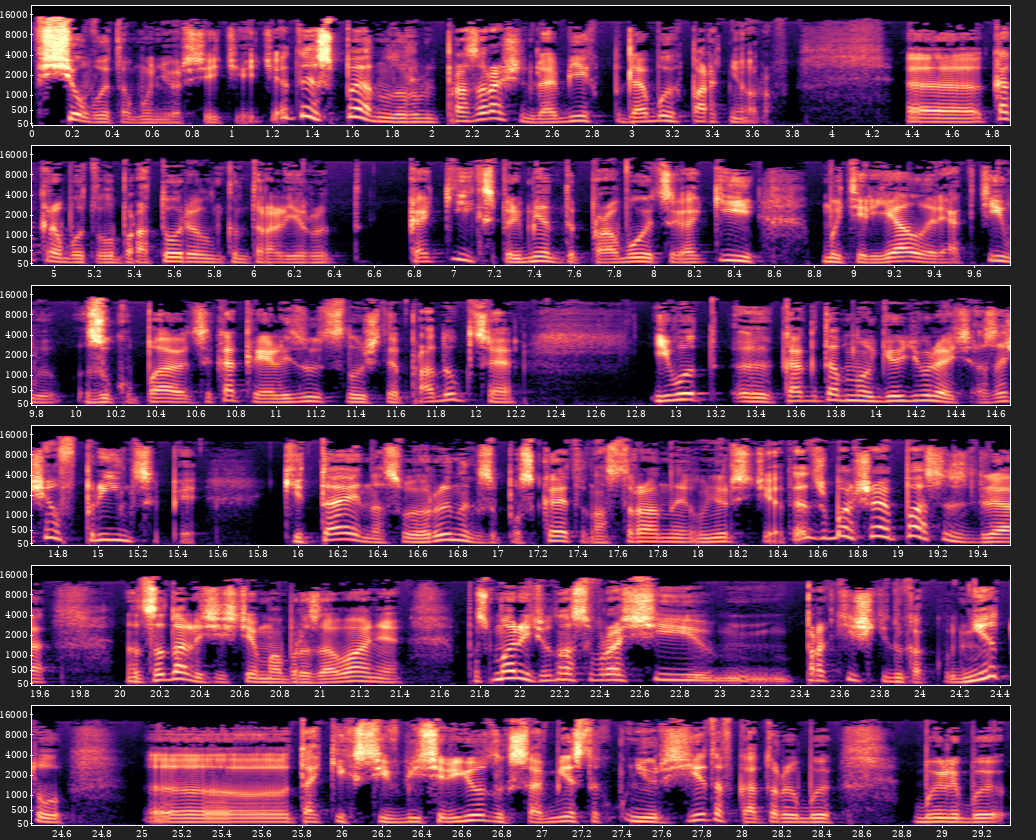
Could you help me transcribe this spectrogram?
все в этом университете. Это СП, оно должно быть прозрачно для обеих, для обоих партнеров. Э, как работает лаборатория, он контролирует, какие эксперименты проводятся, какие материалы, реактивы закупаются, как реализуется научная продукция. И вот э, когда многие удивляются, а зачем в принципе Китай на свой рынок запускает иностранные университеты. Это же большая опасность для национальной системы образования. Посмотрите, у нас в России практически ну как, нету э, таких серьезных совместных университетов, которые бы были бы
